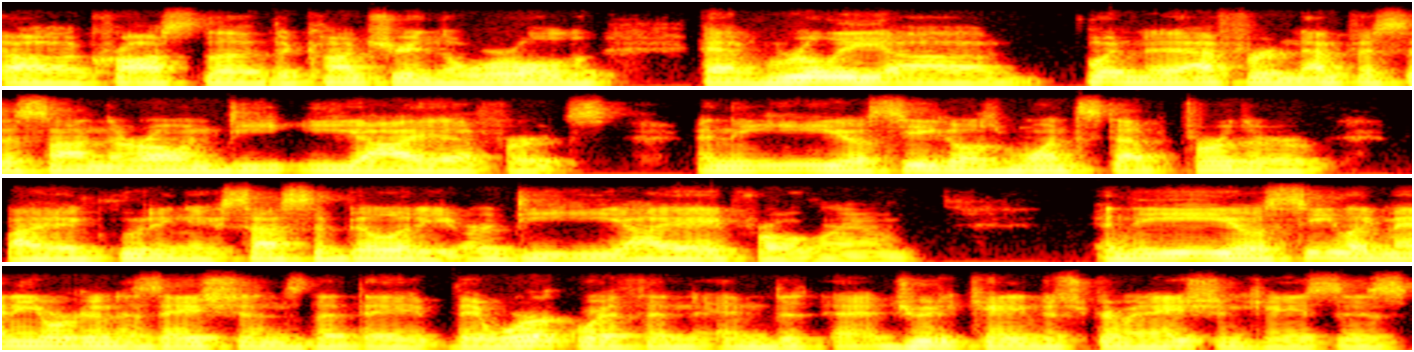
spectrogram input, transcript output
uh, across the, the country and the world have really uh, put an effort and emphasis on their own dei efforts. And the eeoc goes one step further by including accessibility or DEIA program. And the EEOC, like many organizations that they they work with in, in adjudicating discrimination cases,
